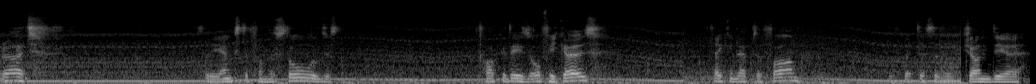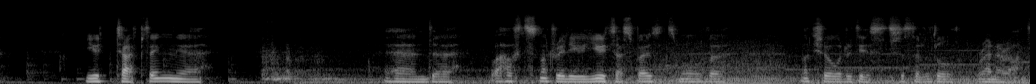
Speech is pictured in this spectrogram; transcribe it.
Right, so the youngster from the store will just pocket these, off he goes. Taking it up to the farm. We've got this little John Deere ute type thing. Uh, and, uh, well, it's not really a ute, I suppose. It's more of a, not sure what it is. It's just a little runaround.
